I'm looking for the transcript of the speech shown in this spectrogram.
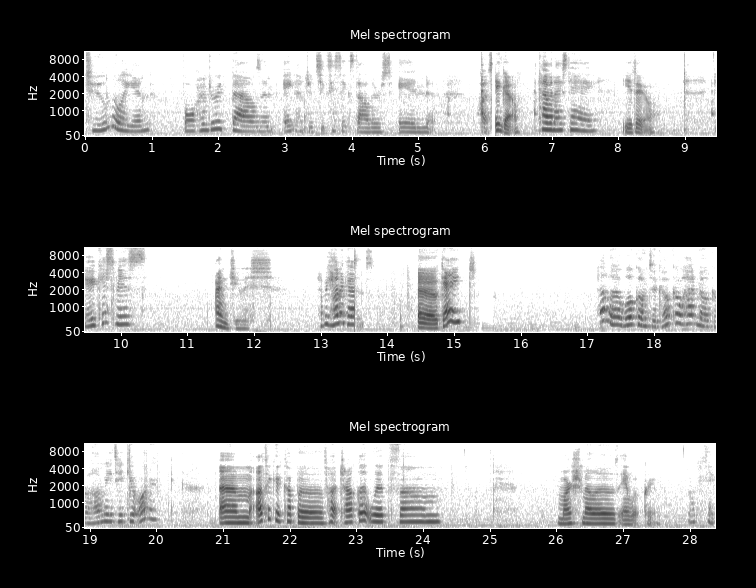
two million four hundred thousand eight hundred sixty-six dollars in. You go. Have a nice day. You do. Merry Christmas. I'm Jewish. Happy Hanukkah. Okay. Hello, welcome to Cocoa Hot Moco. How may I take your order? Um, I'll take a cup of hot chocolate with some marshmallows and whipped cream. Okay.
